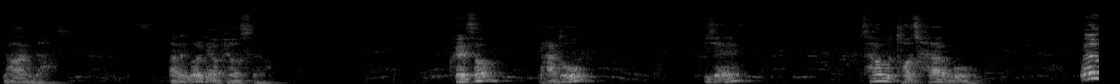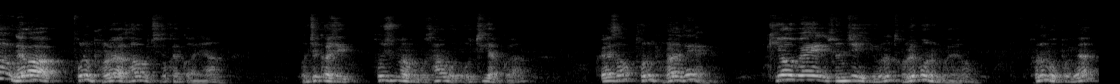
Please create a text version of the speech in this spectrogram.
망한다. 라는 걸 내가 배웠어요. 그래서 나도 이제 사업을 더 잘하고 왜냐면 내가 돈을 벌어야 사업을 지속할 거 아니야. 언제까지 손실만 보고 사업을 어떻게 할 거야? 그래서 돈을 벌어야 돼 기업의 존재 이유는 돈을 버는 거예요 돈을 못 벌면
